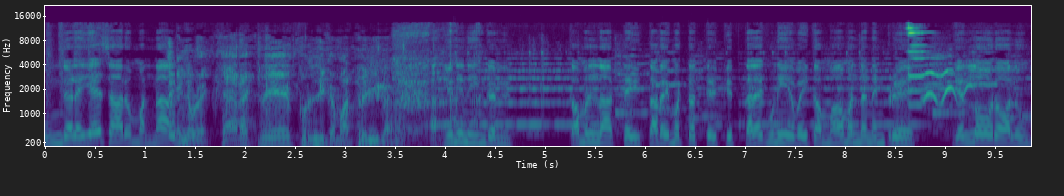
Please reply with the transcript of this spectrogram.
உங்களையே சாரும் மன்னா. என்னோட கேரக்டரையே புரிஞ்சுக்க மாட்டீங்களா? இனி நீங்கள் தமிழ்நாட்டை தரைமட்டத்திற்கு தலைகுனிய வைத்த மாமன்னன் என்று எல்லோராலும்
